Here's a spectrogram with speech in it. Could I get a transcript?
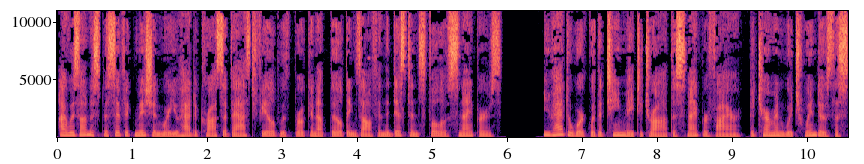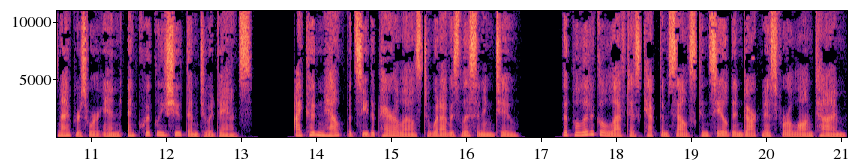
I was on a specific mission where you had to cross a vast field with broken up buildings off in the distance full of snipers. You had to work with a teammate to draw out the sniper fire, determine which windows the snipers were in, and quickly shoot them to advance. I couldn't help but see the parallels to what I was listening to. The political left has kept themselves concealed in darkness for a long time,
